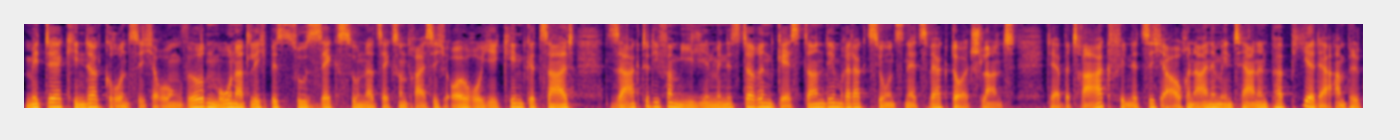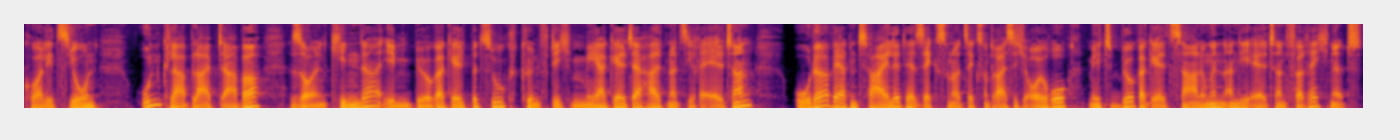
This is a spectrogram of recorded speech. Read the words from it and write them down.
Mit der Kindergrundsicherung würden monatlich bis zu 636 Euro je Kind gezahlt, sagte die Familienministerin gestern dem Redaktionsnetzwerk Deutschland. Der Betrag findet sich auch in einem internen Papier der Ampelkoalition. Unklar bleibt aber, sollen Kinder im Bürgergeldbezug künftig mehr Geld erhalten als ihre Eltern oder werden Teile der 636 Euro mit Bürgergeldzahlungen an die Eltern verrechnet?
